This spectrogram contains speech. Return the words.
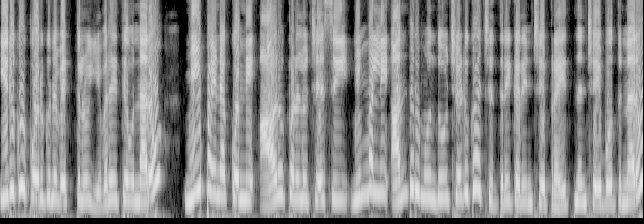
ఇరుగు పొరుగున వ్యక్తులు ఎవరైతే ఉన్నారో మీపైన కొన్ని ఆరోపణలు చేసి మిమ్మల్ని అందరి ముందు చెడుగా చిత్రీకరించే ప్రయత్నం చేయబోతున్నారు.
